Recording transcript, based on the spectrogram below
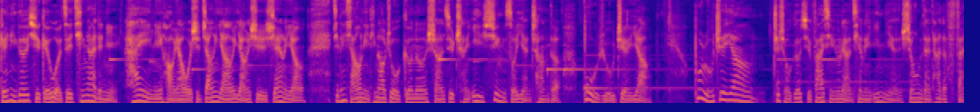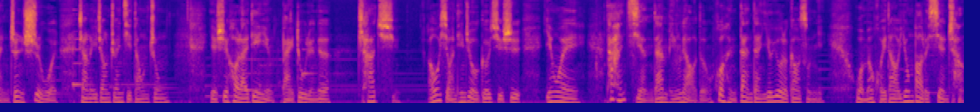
给你歌曲，给我最亲爱的你。嗨，你好呀，我是张扬，杨是山羊的羊。今天想要你听到这首歌呢，是来自陈奕迅所演唱的《不如这样》。不如这样，这首歌曲发行于两千零一年，收录在他的《反正是我》这样的一张专辑当中，也是后来电影《摆渡人》的插曲。而我喜欢听这首歌曲，是因为它很简单明了的，或很淡淡悠悠的告诉你：我们回到拥抱的现场，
